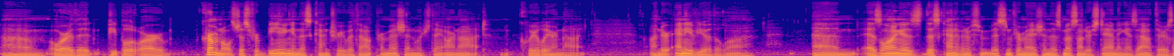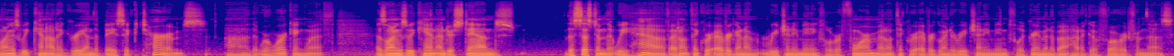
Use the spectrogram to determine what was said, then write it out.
um, or that people are criminals just for being in this country without permission, which they are not, clearly are not, under any view of the law. And as long as this kind of misinformation, this misunderstanding is out there, as long as we cannot agree on the basic terms uh, that we're working with, as long as we can't understand the system that we have, I don't think we're ever going to reach any meaningful reform. I don't think we're ever going to reach any meaningful agreement about how to go forward from this.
